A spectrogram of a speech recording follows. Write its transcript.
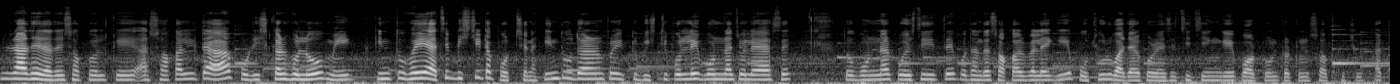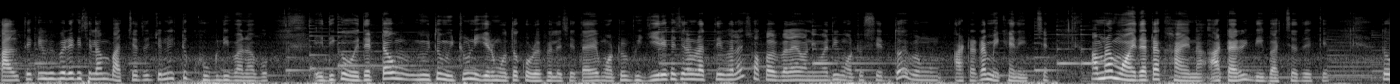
রাধে রাধে সকলকে। আর সকালটা পরিষ্কার হলো, মেঘ কিন্তু হয়ে আছে, বৃষ্টিটা পড়ছে না। কিন্তু উদাহরণ পরে একটু বৃষ্টি পড়লেই বন্যা চলে আসে। তো বন্যার পরিস্থিতিতে প্রধানত সকালবেলায় গিয়ে প্রচুর বাজার করে এসেছি চিংড়ে পটল, টটল সব কিছু। আর কাল থেকে ভেবে রেখেছিলাম বাচ্চাদের জন্য একটু ঘুগনি বানাবো। এদিকে ওয়েদারটাও মিঠু মিঠু নিজের মতো করে ফেলেছে। তাই মটর ভিজিয়ে রেখেছিলাম রাত্রিবেলায়। সকালবেলায় অনিমাদি মটর সেদ্ধ এবং আটাটা মেখে নিচ্ছে। আমরা ময়দাটা খাই না, আটারই দিই বাচ্চাদেরকে। তো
